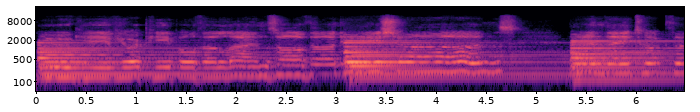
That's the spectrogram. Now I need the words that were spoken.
You gave your people the lands of the nations, and they took the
